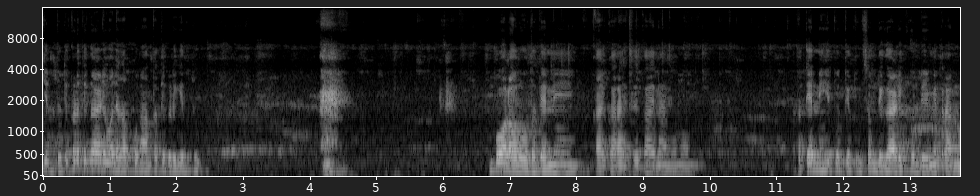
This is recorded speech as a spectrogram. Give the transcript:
गेलतो तिकडे ते गाडीवाल्याचा फोन आलता तिकडे गेलतो. बोलावलं होतं त्यांनी काय करायचं काय नाही म्हणून. तर त्यांनी इथून तिथून समधी गाडी खोलली मित्रांनो.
